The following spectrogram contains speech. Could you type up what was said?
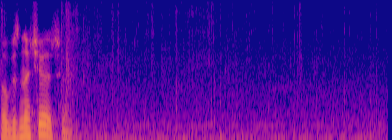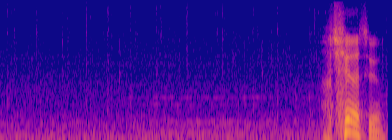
ئەو بزنە چێ چ چێ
